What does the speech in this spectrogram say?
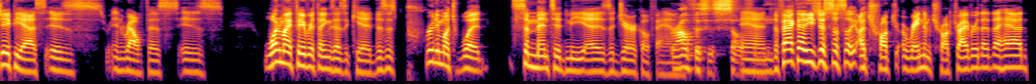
JPS is in Ralphus is one of my favorite things as a kid. This is pretty much what cemented me as a Jericho fan. Ralphus is so and funny. the fact that he's just, just like a truck, a random truck driver that they had,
